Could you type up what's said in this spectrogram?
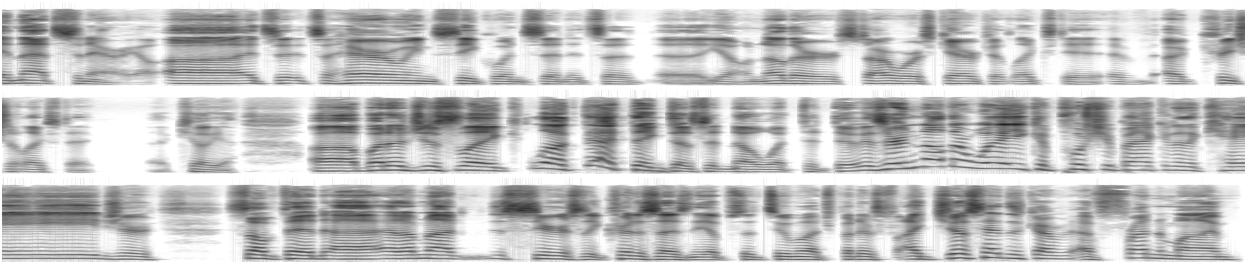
in that scenario, it's a, it's a harrowing sequence, and it's a you know another Star Wars character that likes to a creature that likes to kill you. Uh, but it's just like, look, that thing doesn't know what to do. Is there another way you could push it back into the cage or something? Uh, and I'm not seriously criticizing the episode too much, but if I just had this guy, a friend of mine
